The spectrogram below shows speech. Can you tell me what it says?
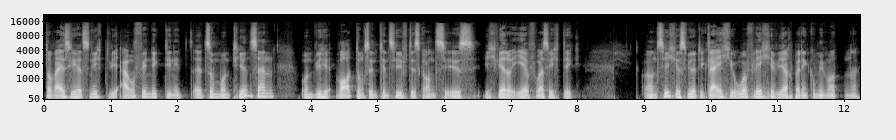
Da weiß ich jetzt nicht, wie aufwendig die nicht, äh, zum Montieren sind und wie wartungsintensiv das Ganze ist. Ich wäre da eher vorsichtig. An sich ist wieder die gleiche Oberfläche wie auch bei den Gummimatten.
